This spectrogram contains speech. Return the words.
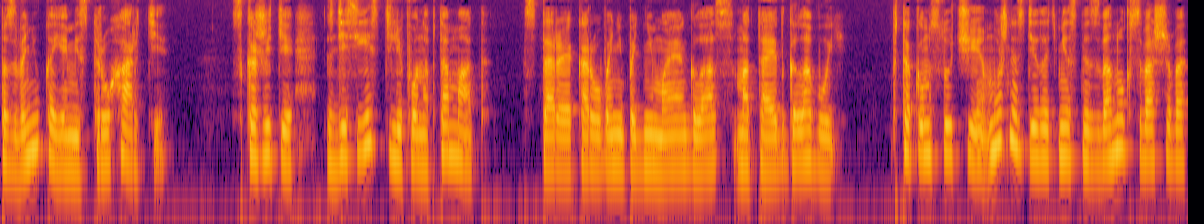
позвоню-ка я мистеру Харти». «Скажите, здесь есть телефон-автомат?» Старая корова, не поднимая глаз, мотает головой. «В таком случае можно сделать местный звонок с вашего...»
